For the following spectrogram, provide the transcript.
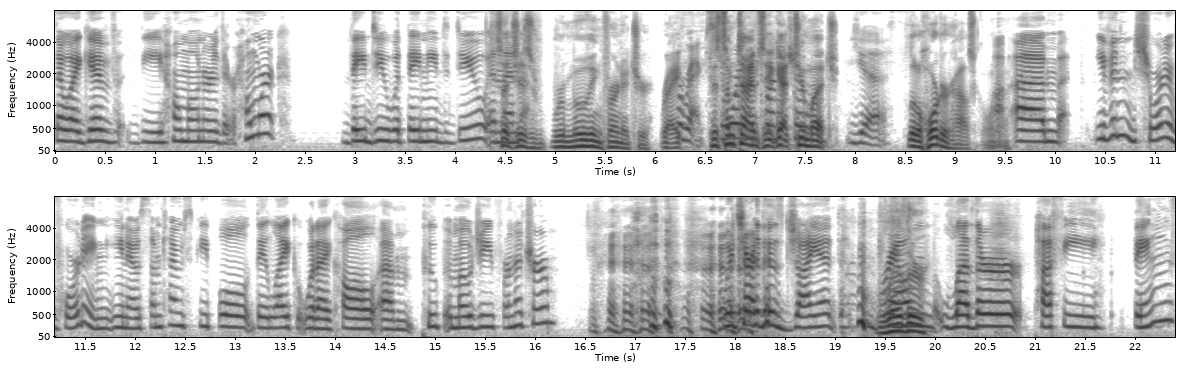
So I give the homeowner their homework. They do what they need to do, and Such then as removing furniture, right? correct. Because sometimes they got too much. Yes. Little hoarder house going on. Um, even short of hoarding, you know, sometimes people they like what I call um, poop emoji furniture, which are those giant brown leather, puffy things,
